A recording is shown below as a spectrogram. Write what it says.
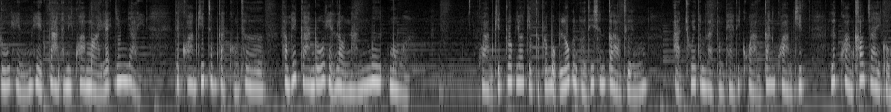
รู้เห็นเหตุการณ์อันมีความหมายและยิ่งใหญ่ แต่ความคิดจำกัดของเธอทำให้การรู้เห็นเหล่านั้นมืดมัว ความคิดรวบยอดเกี่ยวกับระบบโลกอื่น ๆ ที่ฉันกล่าวถึง อาจช่วยทำลายกำแพงที่ขวางกั้นความคิด และความเข้าใจของ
